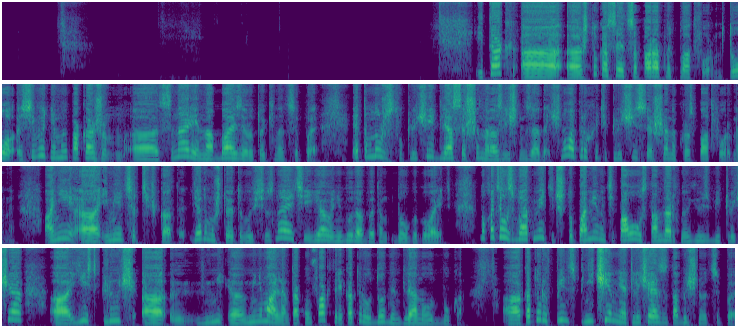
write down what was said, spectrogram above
Итак, а, а, что касается аппаратных платформ, то сегодня мы покажем а, сценарий на базе RUTOKEN CP. Это множество ключей для совершенно различных задач. Ну, во-первых, эти ключи совершенно кроссплатформенные. Они имеют сертификаты. Я думаю, что это вы все знаете, и я не буду об этом долго говорить. Но хотелось бы отметить, что помимо типового стандартного USB-ключа, есть ключ в минимальном таком факторе, который удобен для ноутбука, который, в принципе, ничем не отличается отрезать от обычного ЦП.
